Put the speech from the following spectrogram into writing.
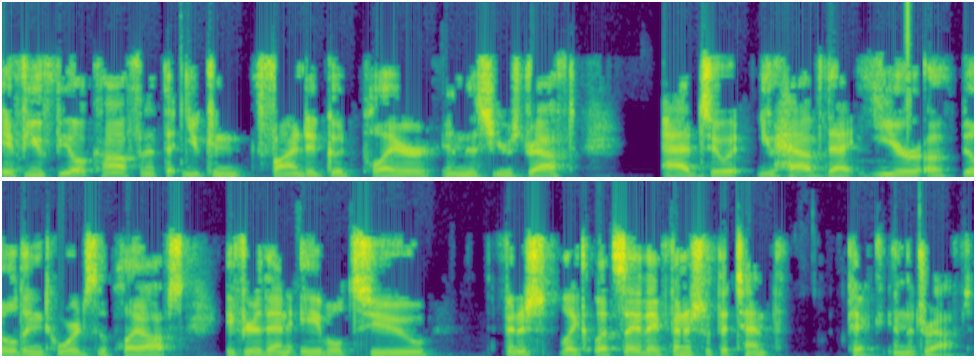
if you feel confident that you can find a good player in this year's draft, add to it. You have that year of building towards the playoffs. If you're then able to finish, like let's say they finish with the 10th pick in the draft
